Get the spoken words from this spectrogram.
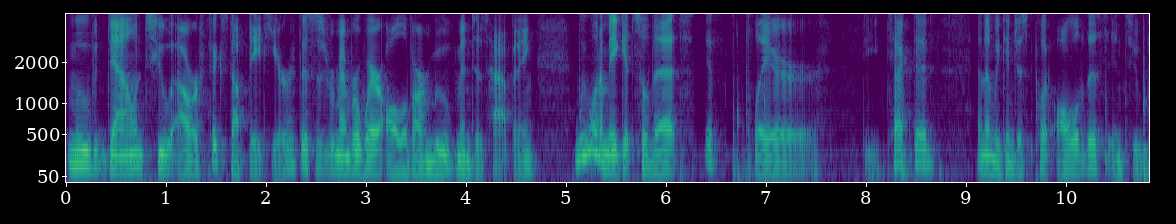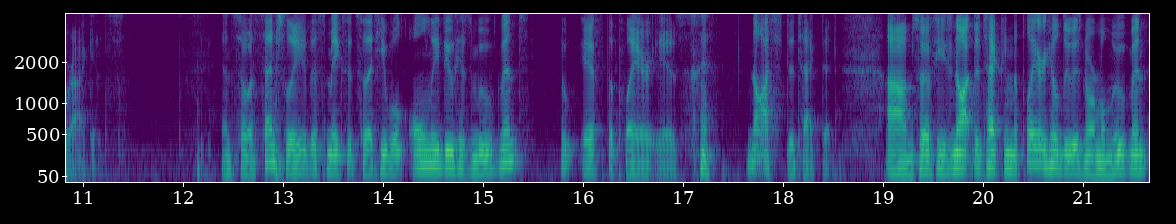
move down to our fixed update here. This is, remember, where all of our movement is happening. We want to make it so that if player detected, and then we can just put all of this into brackets. And so essentially, this makes it so that he will only do his movement if the player is not detected. Um, so if he's not detecting the player, he'll do his normal movement.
